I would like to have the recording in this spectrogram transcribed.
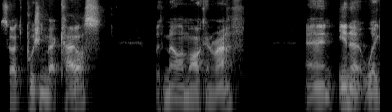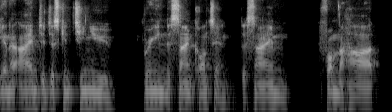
So it's pushing back chaos with Mel and Mike and Raf. And in it, we're going to aim to just continue bringing the same content, the same from the heart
